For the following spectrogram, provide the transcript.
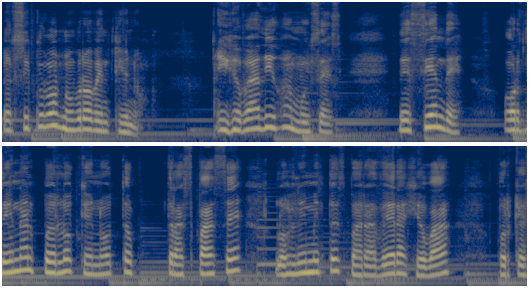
Versículo número 21. Y Jehová dijo a Moisés, desciende, ordena al pueblo que no traspase los límites para ver a Jehová, porque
